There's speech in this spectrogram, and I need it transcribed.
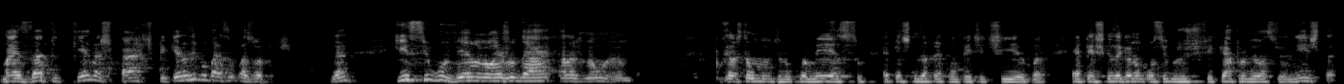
Mas há pequenas partes, pequenas em comparação com as outras, né? que se o governo não ajudar, elas não andam. Porque elas estão muito no começo, é pesquisa pré-competitiva, é pesquisa que eu não consigo justificar para o meu acionista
